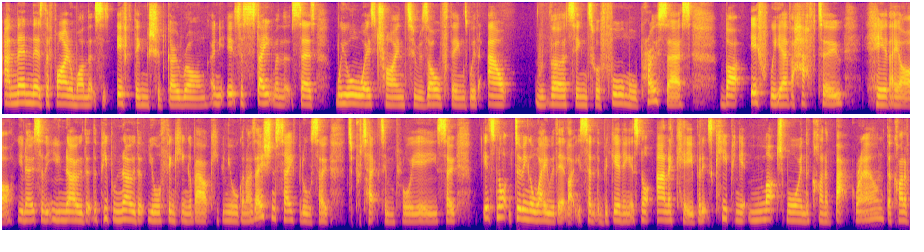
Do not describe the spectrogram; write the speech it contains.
And then there's the final one that says if things should go wrong, and it's a statement that says we always trying to resolve things without reverting to a formal process but if we ever have to, here they are, you know, so that you know that the people know that you're thinking about keeping the organisation safe, but also to protect employees. So it's not doing away with it, like you said at the beginning, it's not anarchy, but it's keeping it much more in the kind of background, the kind of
